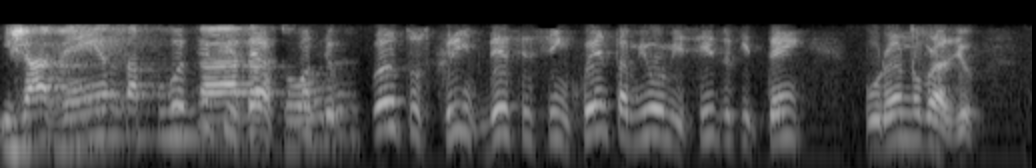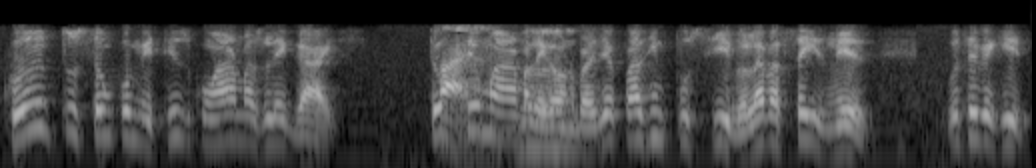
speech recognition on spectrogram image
E já vem essa putada toda. Quantos crimes, desses 50 mil homicídios que tem por ano no Brasil, quantos são cometidos com armas legais? Então, ah, ter uma arma legal no Brasil é quase impossível, leva seis meses. Você vê que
